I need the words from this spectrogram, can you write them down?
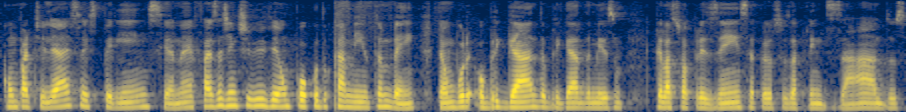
compartilhar essa experiência, né, faz a gente viver um pouco do caminho também. Então, obrigada, obrigada mesmo pela sua presença, pelos seus aprendizados,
